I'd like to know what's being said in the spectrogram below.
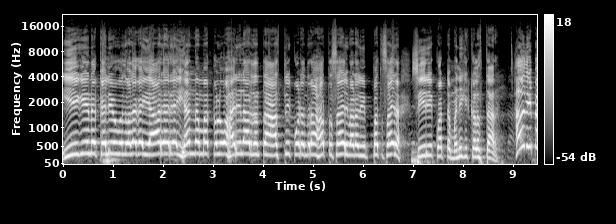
ಈಗಿನ ಕಲಿಯುಗದೊಳಗ ಯಾರ್ಯಾರೇ ಹೆಣ್ಣು ಮಕ್ಕಳು ಹರಿಲಾರ್ದಂತ ಆಸ್ತಿ ಕೊಡಂದ್ರ ಹತ್ತು ಸಾವಿರ ಬೇಡ ಇಪ್ಪತ್ತು ಸಾವಿರ ಸೀರೆ ಕೊಟ್ಟು ಮನೆಗೆ ಕಳಿಸ್ತಾರ. ಹೌದ್ರಿಪ್ಪ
